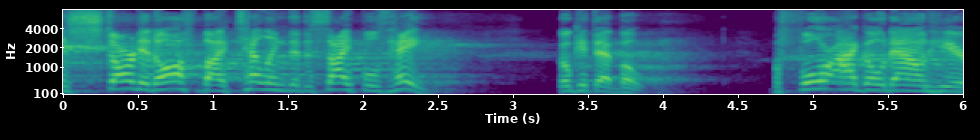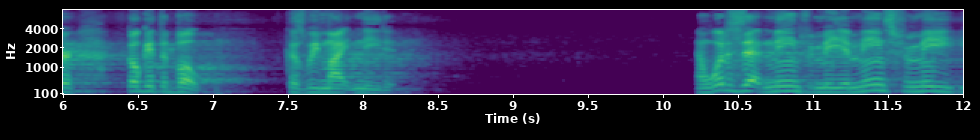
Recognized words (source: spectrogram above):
and started off by telling the disciples, hey, go get that boat. Before I go down here, go get the boat because we might need it. And what does that mean for me? It means for me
